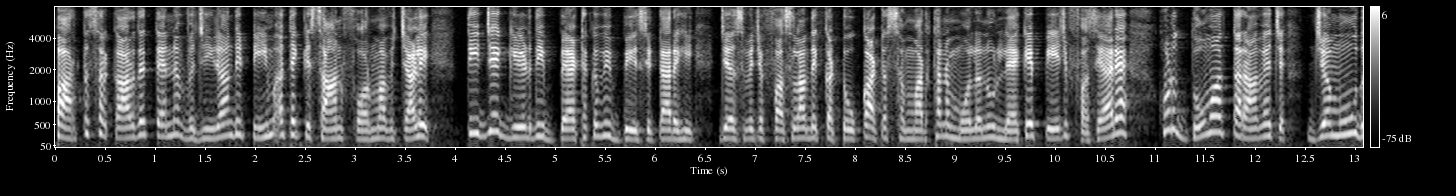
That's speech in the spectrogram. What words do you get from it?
ਭਾਰਤ ਸਰਕਾਰ ਦੇ ਤਿੰਨ ਵਜ਼ੀਰਾਂ ਦੀ ਟੀਮ ਅਤੇ ਕਿਸਾਨ ਫੋਰਮਾਂ ਵਿਚਾਲੇ ਤੀਜੇ ਗੇੜ ਦੀ ਬੈਠਕ ਵੀ ਬੇਸਿੱਟਾ ਰਹੀ, ਜਿਸ ਵਿੱਚ ਫਸਲਾਂ ਦੇ ਘੱਟੋ ਘੱਟ ਸਮਰਥਨ ਮੁੱਲ ਨੂੰ ਲੈ ਕੇ ਪੇਚ ਫਸਿਆ ਰਿਹਾ। ਹੁਣ ਦੋਵਾਂ ਧਰਾਂ ਵਿੱਚ ਜਮੂਦ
